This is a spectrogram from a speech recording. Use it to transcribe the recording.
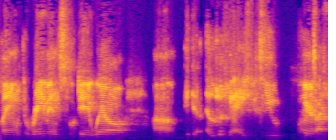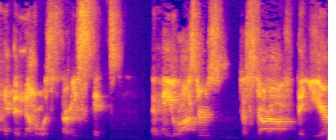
playing with the Ravens who did well. Um, looking at HBCU players, I think the number was 36 that made rosters to start off the year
